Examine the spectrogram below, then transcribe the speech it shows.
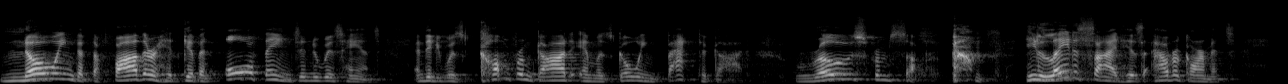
knowing that the Father had given all things into his hands, and that he was come from God and was going back to God, rose from supper. he laid aside his outer garments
